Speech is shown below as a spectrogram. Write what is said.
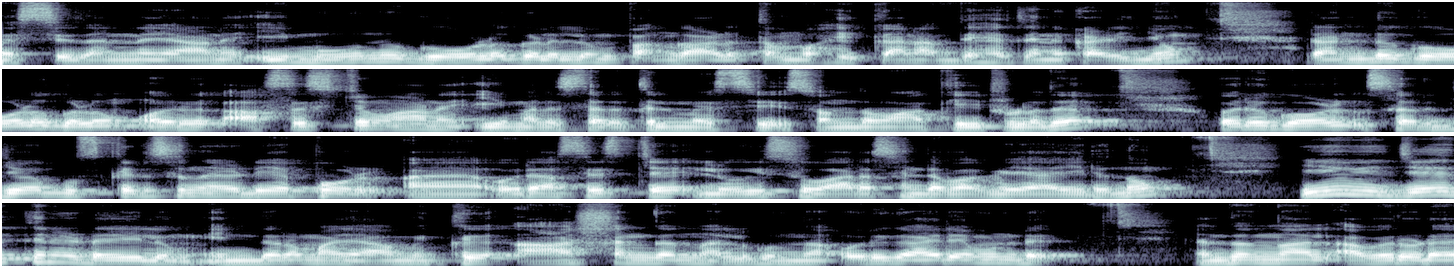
മെസ്സി തന്നെയാണ്. ഈ മൂന്ന് ഗോളുകളിലും പങ്കാളിത്തം വഹിക്കാൻ അദ്ദേഹത്തിന് കഴിഞ്ഞു. രണ്ട് ഗോളുകളും ഒരു അസിസ്റ്റുമാണ് ഈ മത്സരത്തിൽ മെസ്സി സ്വന്തമാക്കിയിട്ടുള്ളത്. ഒരു ഗോൾ സെർജിയോ ബുസ്കറ്റ്സ് നേടിയപ്പോൾ ഒരു അസിസ്റ്റ് ലൂയിസ് സുവാരസിന്റെ വകയായിരുന്നു. ഈ വിജയത്തിനിടയിലും ഇന്റർ മയാമിക്ക് ആശങ്ക നൽകുന്ന ഒരു കാര്യമുണ്ട്. എന്തെന്നാൽ അവരുടെ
